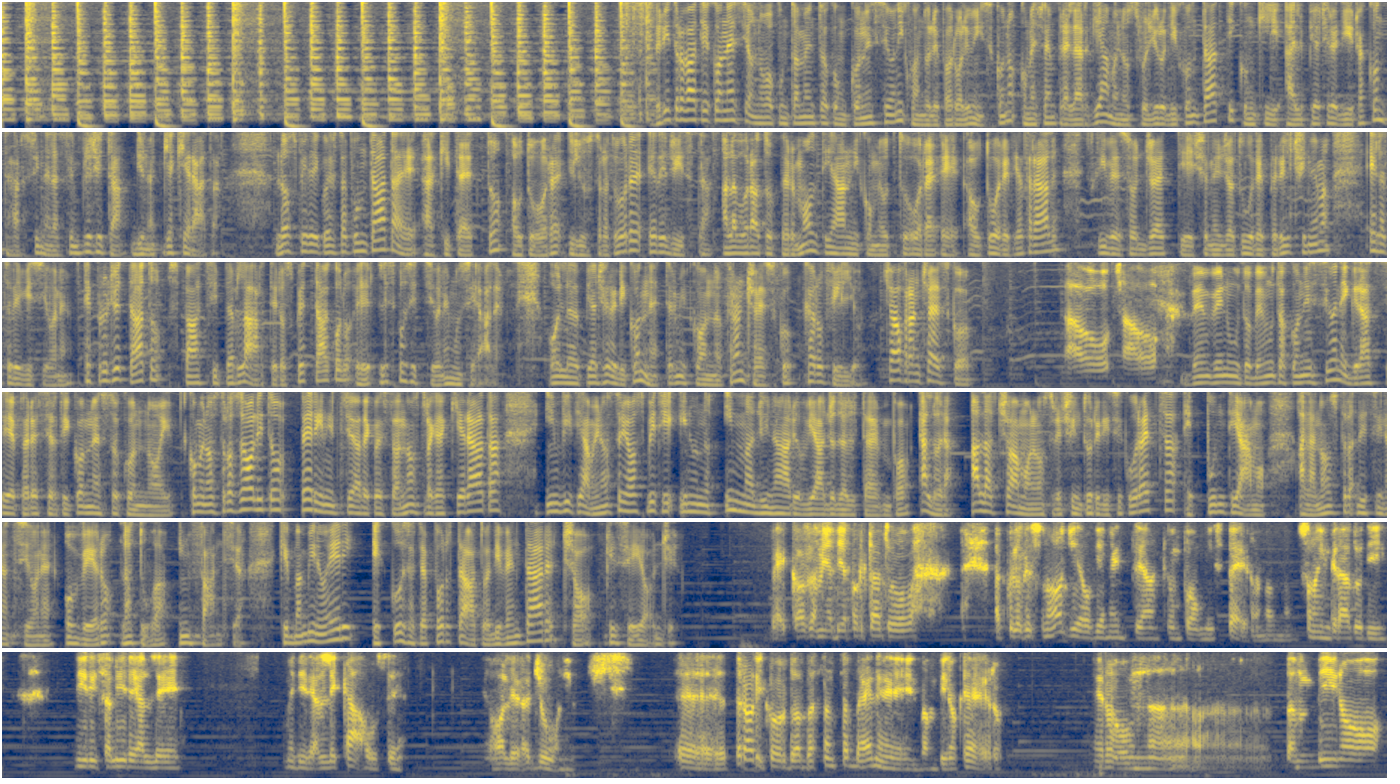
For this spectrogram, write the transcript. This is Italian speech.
Ben ritrovati e connessi a un nuovo appuntamento con Connessioni quando le parole uniscono. Come sempre allarghiamo il nostro giro di contatti con chi ha il piacere di raccontarsi nella semplicità di una chiacchierata. L'ospite di questa puntata è architetto, autore, illustratore e regista. Ha lavorato per molti anni come autore e autore teatrale, scrive soggetti e sceneggiature per il cinema e la televisione e progettato spazi per l'arte, lo spettacolo e l'esposizione museale. Ho il piacere di connettermi con Francesco Carofiglio. Ciao Francesco. Ciao, ciao. Benvenuto, benvenuto a Connessioni, grazie per esserti connesso con noi. Come nostro solito, per iniziare questa nostra chiacchierata, invitiamo i nostri ospiti in un immaginario viaggio del tempo. Allora, allacciamo le nostre cinture di sicurezza e puntiamo alla nostra destinazione, ovvero la tua infanzia. Che bambino eri e cosa ti ha portato a diventare ciò che sei oggi? Beh, cosa mi abbia portato a quello che sono oggi è ovviamente anche un po' un mistero, non, non sono in grado di, di risalire alle, dire, alle, cause o alle ragioni. Eh, però ricordo abbastanza bene il bambino che ero. Ero un uh, bambino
